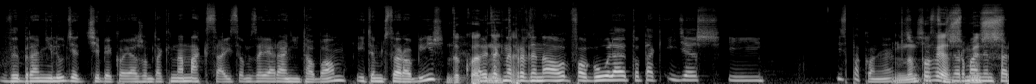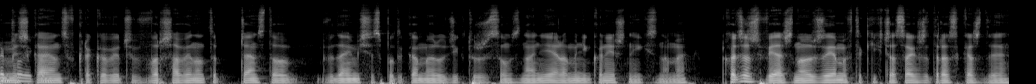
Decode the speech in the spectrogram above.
wybrani ludzie ciebie kojarzą tak na maksa i są zajarani tobą i tym, co robisz, Dokładnie ale tak. naprawdę no, w ogóle to tak idziesz i, i spoko, nie? W No sensie bo jesteś wiesz, normalnym, miesz, mieszkając w Krakowie czy w Warszawie, no to często wydaje mi się spotykamy ludzi, którzy są znani, ale my niekoniecznie ich znamy. Chociaż wiesz, no żyjemy w takich czasach, że teraz każdy,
